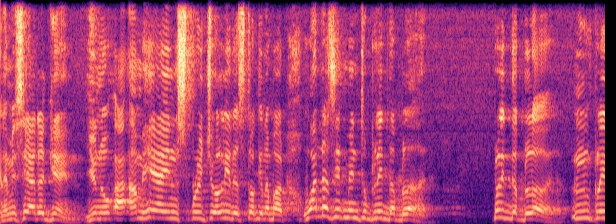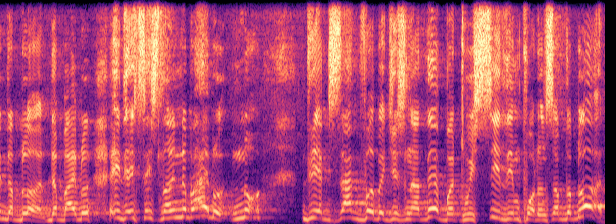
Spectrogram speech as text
let me say it again. You know, I, am here in spiritual leaders talking about what does it mean to plead the blood? Plead the blood. Mm, plead the blood. The Bible, it, it says not in the Bible. No, the exact verbiage is not there, but we see the importance of the blood.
